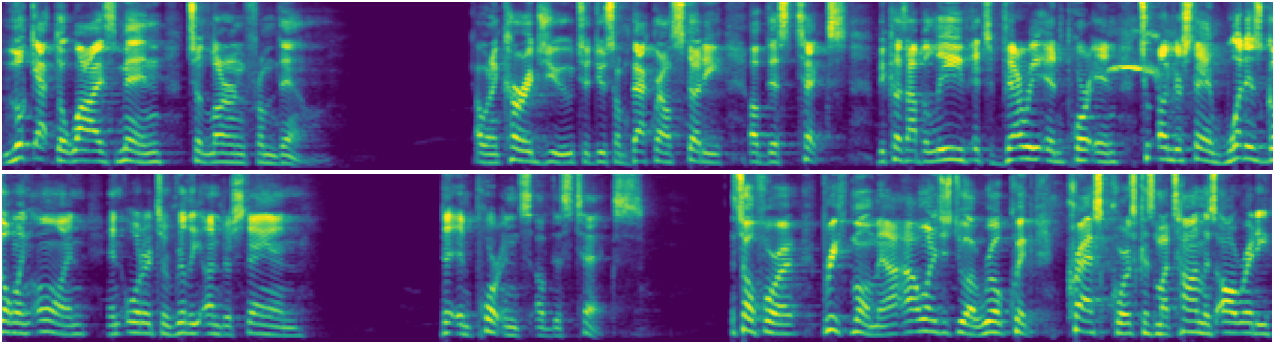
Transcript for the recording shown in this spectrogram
look at the wise men to learn from them. I would encourage you to do some background study of this text because I believe it's very important to understand what is going on in order to really understand the importance of this text. So, for a brief moment, I, want to just do a real quick crash course because my time is already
